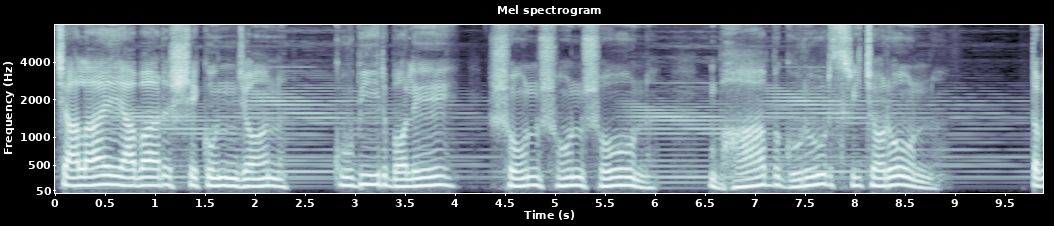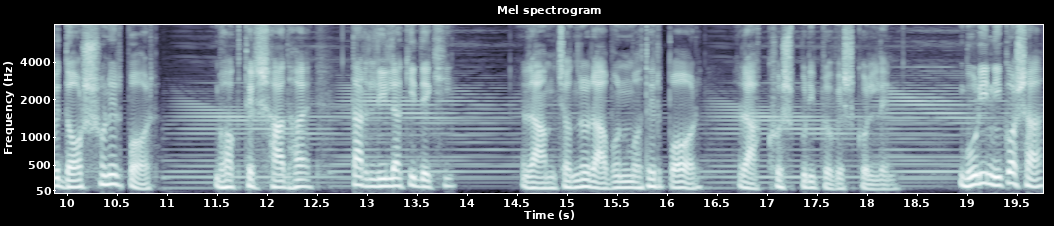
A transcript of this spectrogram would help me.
চালায় আবার সে কুঞ্জন কুবীর বলে, শোন শোন শোন ভাব গুরুর শ্রীচরণ। তবে দর্শনের পর ভক্তের স্বাদ হয় তার লীলা কি দেখি? রামচন্দ্র রাবণবধের পর রাক্ষসপুরী প্রবেশ করলেন। বুড়ি নিকষা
